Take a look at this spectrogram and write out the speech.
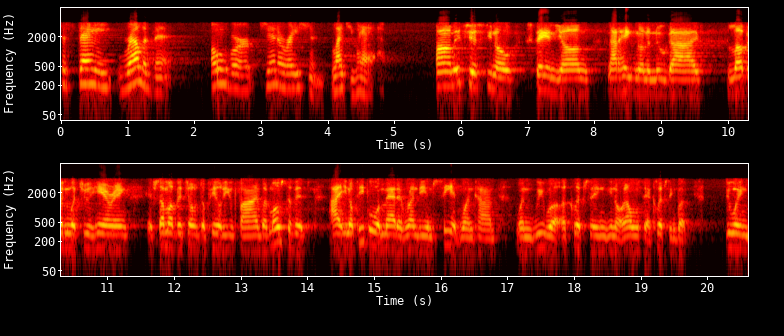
to stay relevant over generations like you have? Um, it's just you know staying young, not hating on the new guys, loving what you're hearing. If some of it don't appeal to you, fine. But most of it, I you know people were mad at Run DMC at one time when we were eclipsing. You know, I won't say eclipsing, but doing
